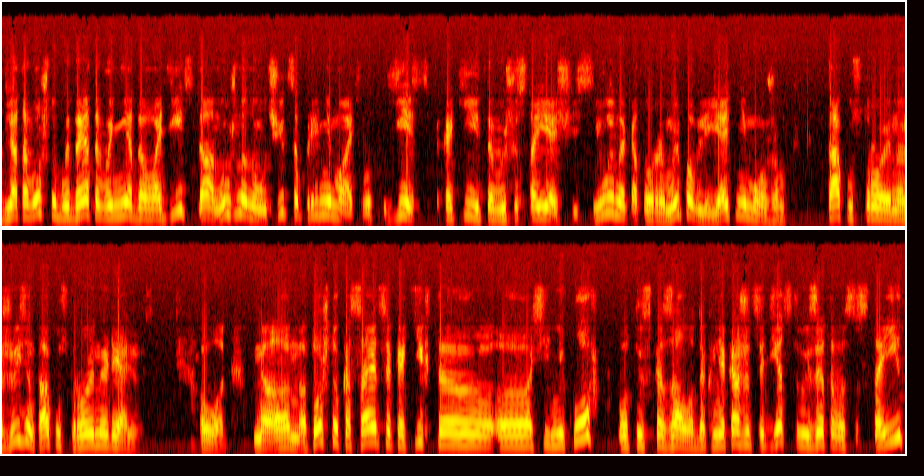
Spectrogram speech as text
Для того, чтобы до этого не доводить, да, нужно научиться принимать. Вот есть какие-то вышестоящие силы, на которые мы повлиять не можем. Так устроена жизнь, так устроена реальность. Вот. Э, то, что касается каких-то э, синяков, вот ты сказала, так мне кажется, детство из этого состоит.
